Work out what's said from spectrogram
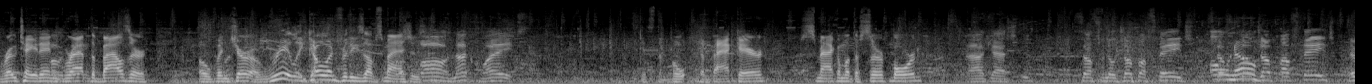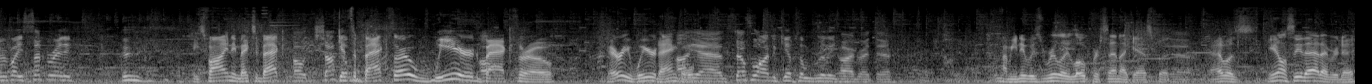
Rotate in, Oh, grab dang. the Bowser. Oh, Ventura really going for these up smashes. Oh, not quite. Gets the bo- the back air. Smack him with the surfboard. Ah, gosh. Self no jump off stage. Oh, no. jump off stage. Everybody's separated. He's fine. He makes it back. Oh, chuck Gets a back throw. Weird Oh. back throw. Very weird angle. Oh, yeah. Self wanted to give them really hard right there. I mean, it was really low percent, I guess, but Yeah. that was you don't see that every day.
